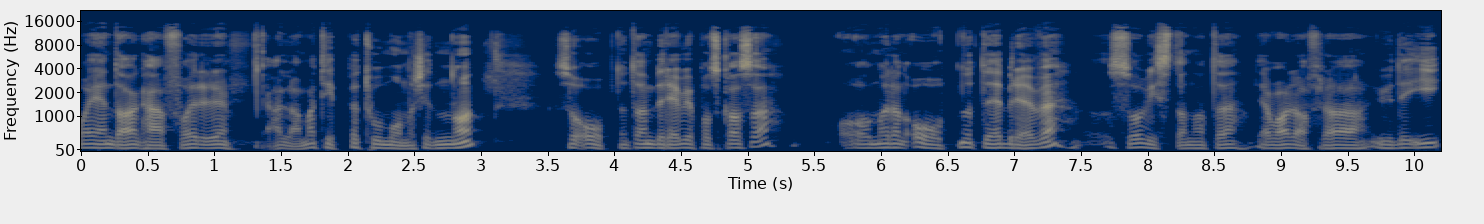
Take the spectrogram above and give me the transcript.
Og en dag her for, ja, la meg tippe, to måneder siden nå, så åpnet han brev i postkassa, og når han åpnet det brevet, så visste han at det, det var da fra UDI.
